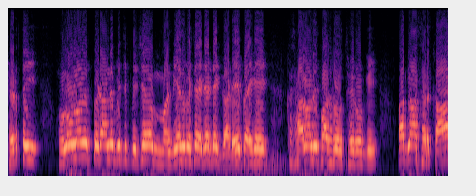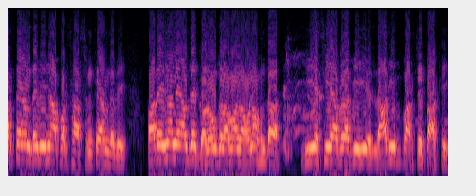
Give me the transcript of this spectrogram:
ਛਿੜਤੀ ਹੁਣ ਉਹਨਾਂ ਦੇ ਪਿੰਡਾਂ ਦੇ ਵਿੱਚ ਪਿੱਛੇ ਮੰਡੀਆਂ ਦੇ ਵਿੱਚ ਐਡੇ ਐਡੇ ਗੜੇ ਪੈ ਗਏ, ਕਿਸਾਨਾਂ ਦੀ ਫਸਲ ਉੱਥੇ ਰੁਕੀ। ਪਰ ਨਾ ਸਰਕਾਰ ਧਿਆਨ ਦੇਵੇ, ਨਾ ਪ੍ਰਸ਼ਾਸਨ ਧਿਆਨ ਦੇਵੇ। ਪਰ ਇਹਨਾਂ ਨੇ ਆਪਦੇ ਗਲੋਂ ਗਲਾਵਾਂ ਲਾਉਣਾ ਹੁੰਦਾ, ਵੀ ਅਸੀਂ ਆਪਦਾ ਵੀ ਲਾ ਦੀ ਪਰਚੇ ਪਾ ਕੇ।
